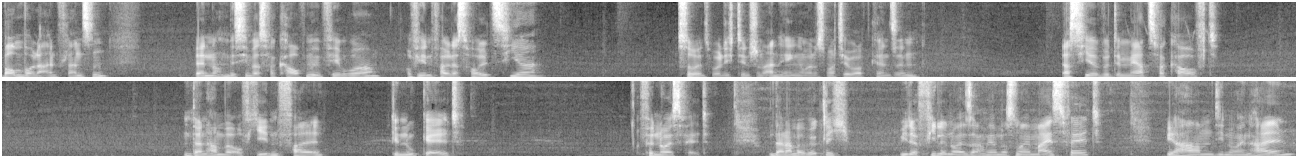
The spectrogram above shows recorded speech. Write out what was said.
Baumwolle einpflanzen, werden noch ein bisschen was verkaufen im Februar. Auf jeden Fall das Holz hier. So, jetzt wollte ich den schon anhängen, aber das macht ja überhaupt keinen Sinn. Das hier wird im März verkauft. Und dann haben wir auf jeden Fall genug Geld für ein neues Feld. Und dann haben wir wirklich wieder viele neue Sachen. Wir haben das neue Maisfeld. Wir haben die neuen Hallen.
